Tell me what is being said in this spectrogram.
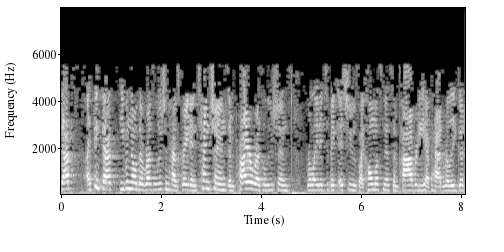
that's I think that even though the resolution has great intentions and prior resolutions related to big issues like homelessness and poverty have had really good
